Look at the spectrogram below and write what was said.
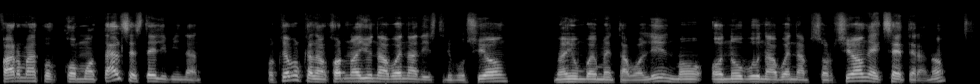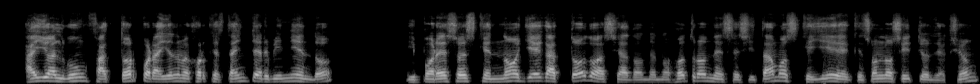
fármaco como tal se está eliminando. ¿Por qué? Porque a lo mejor no hay una buena distribución, no hay un buen metabolismo o no hubo una buena absorción, etcétera, ¿no? Hay algún factor por ahí a lo mejor que está interviniendo Y por eso es que no llega todo hacia donde nosotros necesitamos que llegue, que son los sitios de acción,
